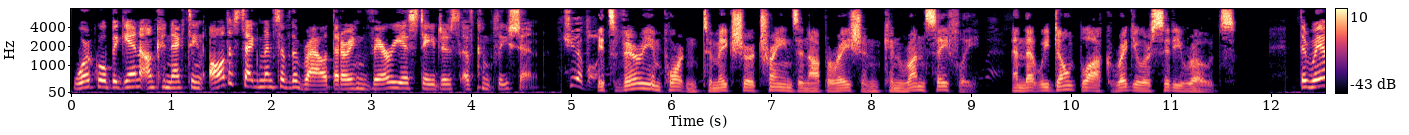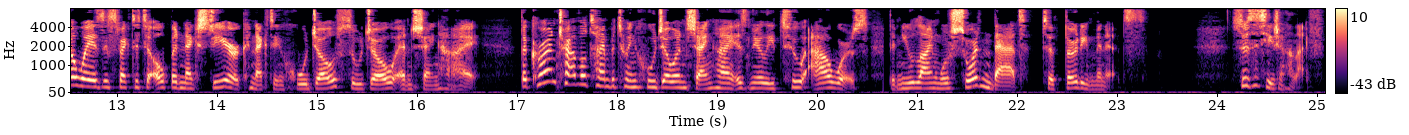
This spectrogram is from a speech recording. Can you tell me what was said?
work will begin on connecting all the segments of the route that are in various stages of completion. It's very important to make sure trains in operation can run safely, and that we don't block regular city roads. The railway is expected to open next year, connecting Huzhou, Suzhou, and Shanghai. The current travel time between Huzhou and Shanghai is nearly two hours. The new line will shorten that to 30 minutes. Sun Siqi Shanghai Live.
